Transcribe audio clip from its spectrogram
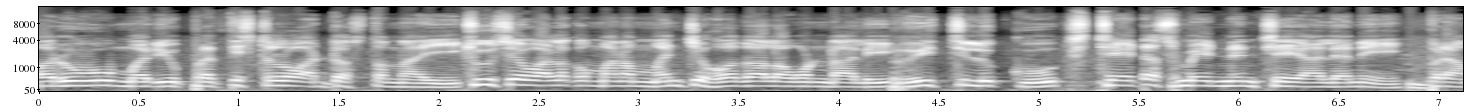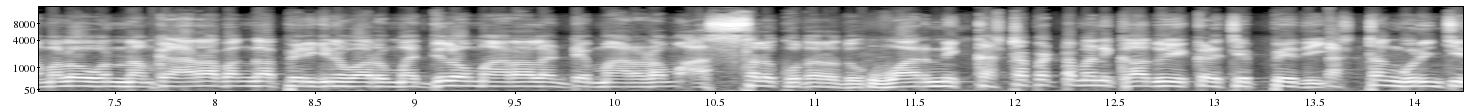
పరువు మరియు ప్రతిష్టలు అడ్డొస్తున్నాయి. చూసే వాళ్ళకు మనం మంచి హోదాలో ఉండాలి. రిచ్ లుక్ స్టేటస్ మెయింటైన్ చేయాలి అని భ్రమలో ఉన్నాం. గారాభంగా పెరిగిన వారు మధ్యలో మారాలంటే మారడం అస్సలు కుదరదు. వారిని కష్టపెట్టమని కాదు ఇక్కడ చెప్పేది. కష్టం గురించి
